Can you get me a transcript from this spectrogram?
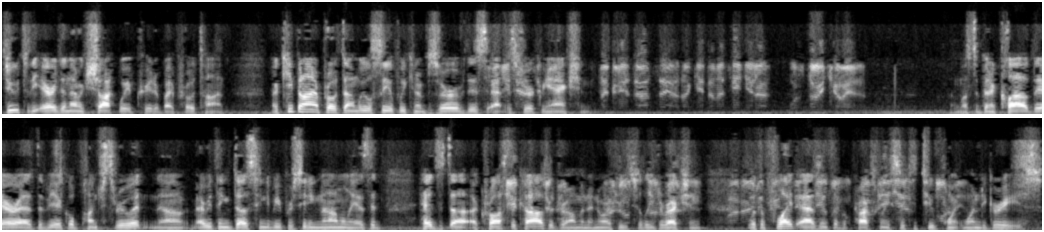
due to the aerodynamic shock wave created by proton. Now, keep an eye on proton. We will see if we can observe this atmospheric reaction must have been a cloud there as the vehicle punched through it. Uh, everything does seem to be proceeding nominally as it heads uh, across the Cosmodrome in a northeasterly direction with a flight azimuth of approximately 62.1 degrees.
